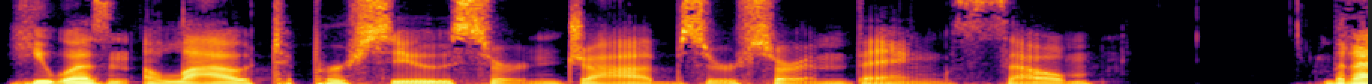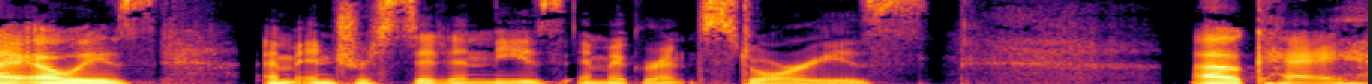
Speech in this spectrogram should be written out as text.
he wasn't allowed to pursue certain jobs or certain things. So, but I always am interested in these immigrant stories. Okay,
